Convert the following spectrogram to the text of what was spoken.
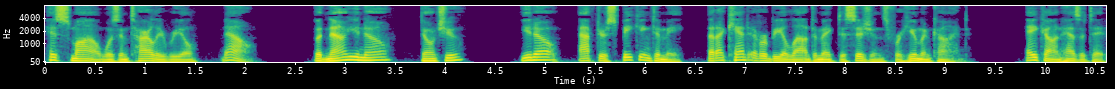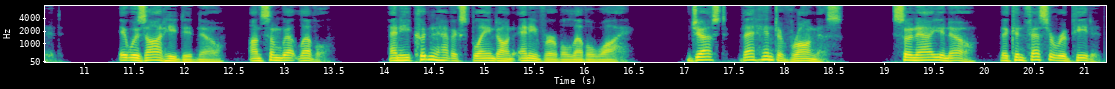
His smile was entirely real, now. But now you know, don't you? You know, after speaking to me, that I can't ever be allowed to make decisions for humankind. Akon hesitated. It was odd he did know, on some wet level. And he couldn't have explained on any verbal level why. Just, that hint of wrongness. So now you know, the confessor repeated.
